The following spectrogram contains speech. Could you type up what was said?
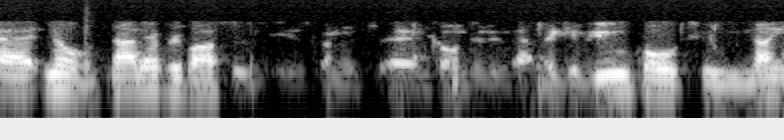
Uh, no, not every boss is, is going to uh, going to do that. Like if you go to 99%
